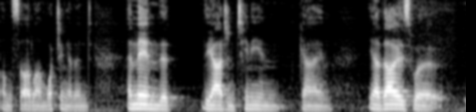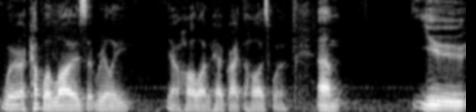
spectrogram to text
on the sideline watching it, and and then the the Argentinian game, you know, those were were a couple of lows that really, you know, highlighted how great the highs were. Um, you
